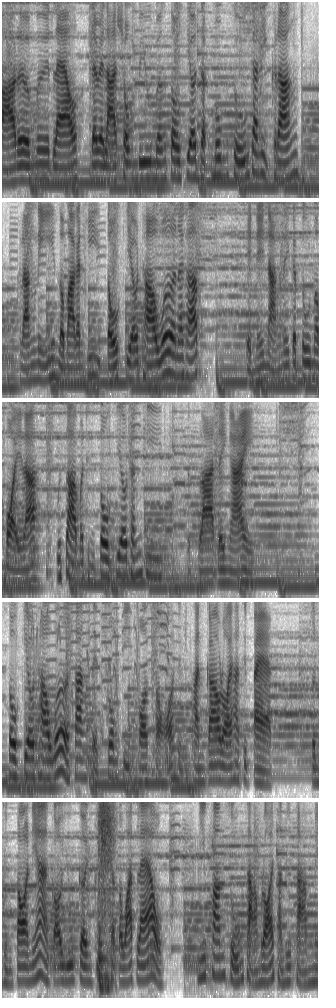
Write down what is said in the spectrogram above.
ฟ้าเริ่มมืดแล้ว ได้เวลาชมวิวเมืองโตเกียวจากมุมสูงกันอีกครั้ง ครั้งนี้เรามากันที่โตเกียวทาวเวอร์นะครับ เห็นในหนังในการ์ตูนมาบ่อยละอุตส่าห์มาถึงโตเกียวทั้งที จะพลาดได้ไง โตเกียวทาวเวอร์สร้างเสร็จช่วงปีคศ 1958 จนถึงตอนนี้ก็อายุเกินครึ่งศตวรรษแล้ว มีความสูง 333 เม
